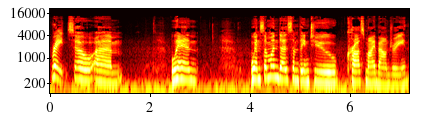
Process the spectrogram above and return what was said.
Right. So um, when when someone does something to cross my boundary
